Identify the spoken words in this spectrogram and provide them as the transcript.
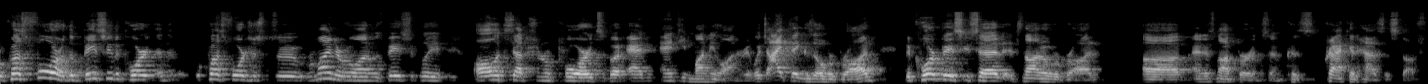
request four, the basically the court and request four, just to remind everyone, was basically all exception reports about anti-money laundering, which I think is overbroad. The court basically said it's not overbroad uh, and it's not burdensome because Kraken has this stuff.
